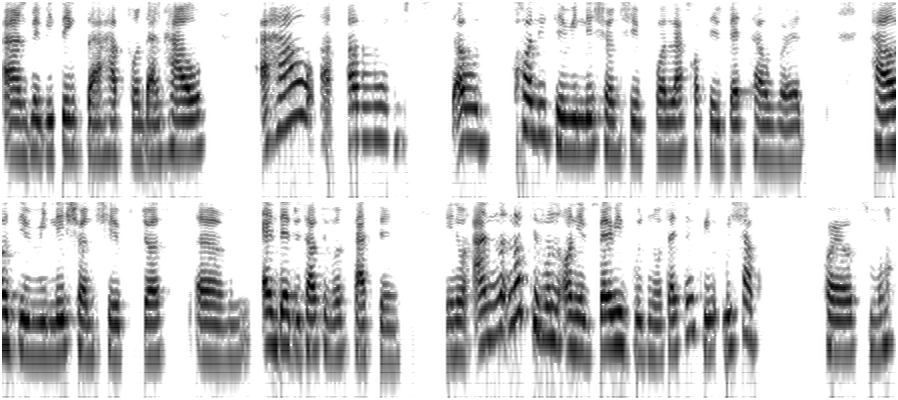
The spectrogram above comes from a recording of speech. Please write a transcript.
and maybe things that happened and how how i would i would call it a relationship for lack of a better word how the relationship just um, ended without even starting, you know, and not, not even on a very good note. I think we, we shall quarrel small.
